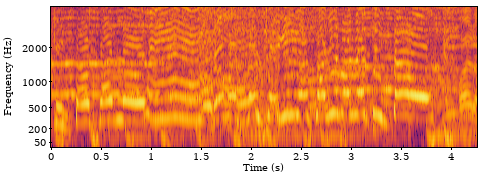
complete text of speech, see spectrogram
TikTok, Carlos. ¡Hemos conseguido! ¡Salimos de TikTok! Bueno,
